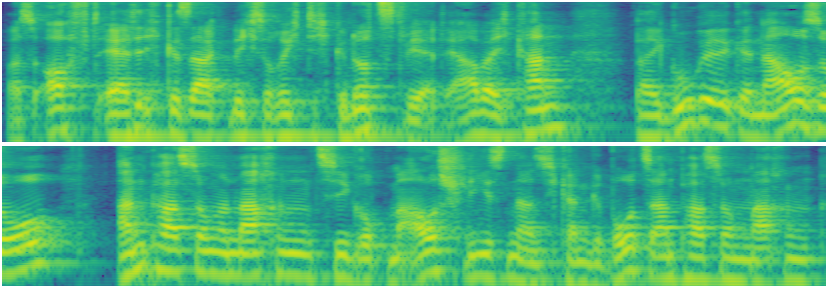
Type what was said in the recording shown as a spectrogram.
was oft ehrlich gesagt nicht so richtig genutzt wird. Ja, aber ich kann bei Google genauso Anpassungen machen, Zielgruppen ausschließen. Also ich kann Gebotsanpassungen machen,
